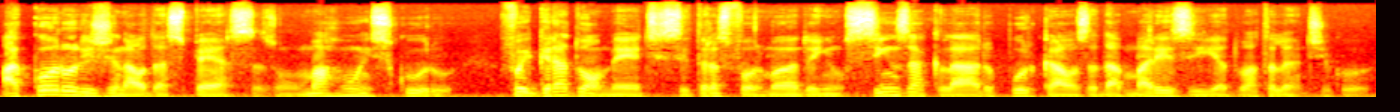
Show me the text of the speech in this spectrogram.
A cor original das peças, um marrom escuro, foi gradualmente se transformando em um cinza claro por causa da maresia do Atlântico.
